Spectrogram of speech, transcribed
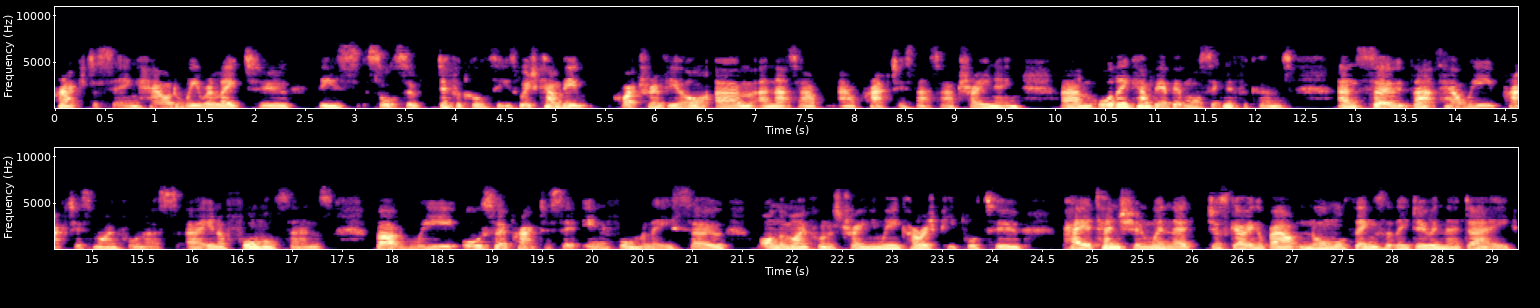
practicing how do we relate to these sorts of difficulties, which can be quite trivial, um, and that's our, our practice, that's our training, um, or they can be a bit more significant. And so that's how we practice mindfulness uh, in a formal sense but we also practice it informally. So on the mindfulness training, we encourage people to pay attention when they're just going about normal things that they do in their day.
